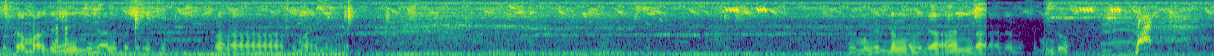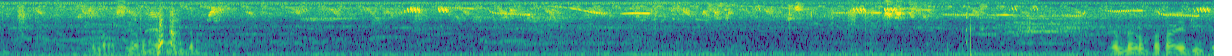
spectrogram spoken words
Pagka umaga eh, nilalabas ito para kumain ng damo. Ito magandang alagaan lalo na sa mundo. Malakas sila kumain ng damo. Yan, meron pa tayo dito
